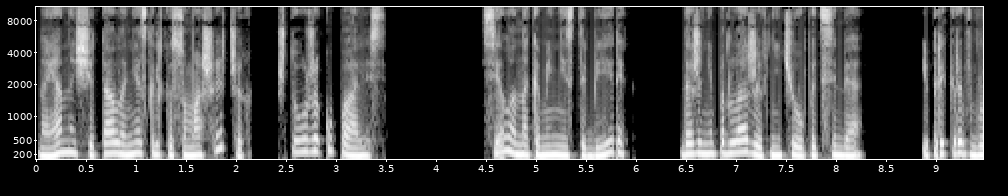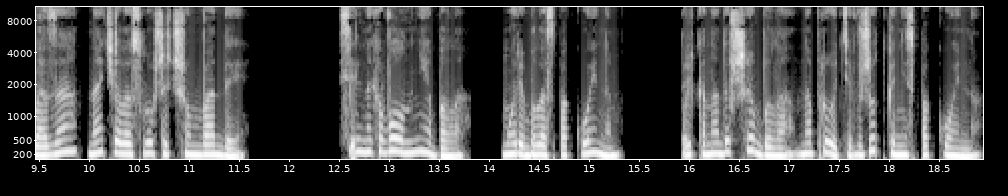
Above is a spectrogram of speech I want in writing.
Но я насчитала несколько сумасшедших, что уже купались. Села на каменистый берег, даже не подложив ничего под себя, и, прикрыв глаза, начала слушать шум воды. Сильных волн не было, море было спокойным, только на душе было, напротив, жутко неспокойно.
